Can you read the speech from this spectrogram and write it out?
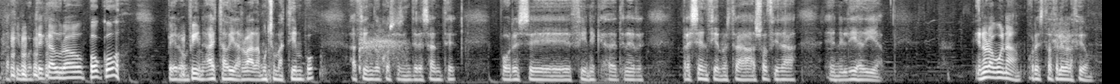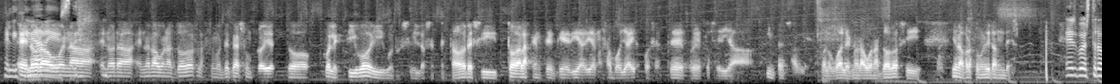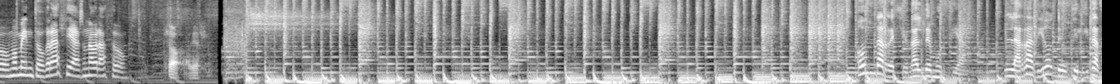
La filmoteca ha durado poco, pero en fin, ha estado hilarbada mucho más tiempo, haciendo cosas interesantes por ese cine que ha de tener presencia en nuestra sociedad en el día a día. Enhorabuena por esta celebración. Enhorabuena, enhorabuena a todos. La Filmoteca es un proyecto colectivo y bueno, si los espectadores y toda la gente que día a día nos apoyáis, pues este proyecto sería impensable. Con lo cual, enhorabuena a todos y, y un abrazo muy grande. Es vuestro momento. Gracias. Un abrazo. Chao. Adiós. Onda Regional de Murcia la radio de utilidad.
